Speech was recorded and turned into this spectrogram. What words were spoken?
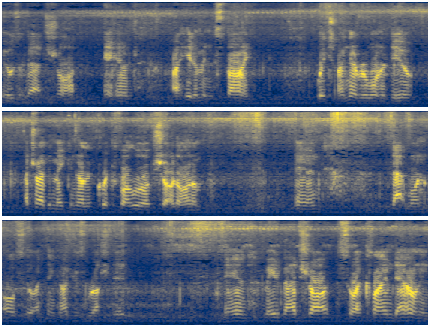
it was a bad shot and I hit him in the spine, which I never want to do. I tried to make another quick follow-up shot on him and that one also I think I just rushed it and made a bad shot so I climbed down and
